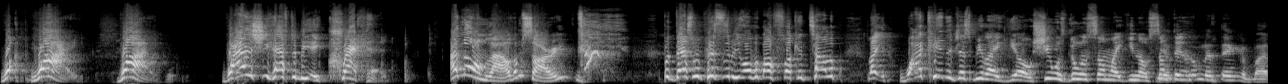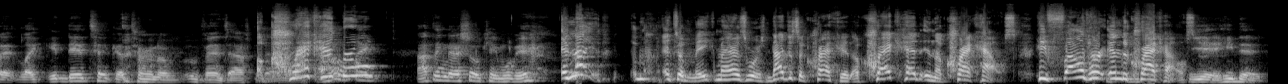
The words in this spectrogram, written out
Wh- Why? Why? Why does she have to be a crackhead? I know I'm loud. I'm sorry. But that's what pisses me off about fucking Tyler. Like, why can't it just be like, yo, she was doing some like, you know, something. Yeah, come to think about it, like it did take a turn of events after A that. crackhead, bro? Think, I think that show came over here. And not and to make matters worse, not just a crackhead, a crackhead in a crack house. He found her in the crack house. Yeah, he did.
